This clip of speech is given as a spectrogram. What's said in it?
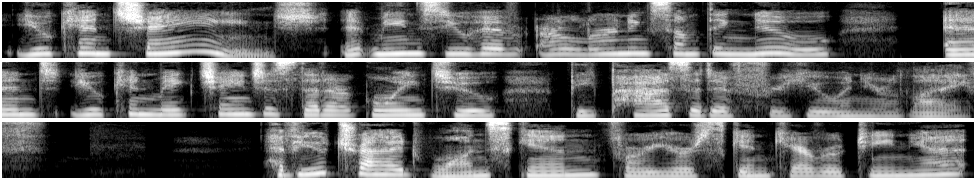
You can change. It means you have are learning something new and you can make changes that are going to be positive for you in your life. Have you tried OneSkin for your skincare routine yet?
